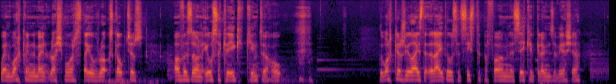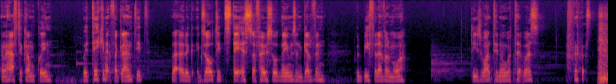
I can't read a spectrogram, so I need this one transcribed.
when working the Mount Rushmore style rock sculptures us on Ailsa Craig came to a halt. The workers realised that their idols had ceased to perform in the sacred grounds of Ayrshire, and we have to come clean. We had taken it for granted that our ex- exalted status of household names in Girvan would be forevermore. Do you want to know what it was?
